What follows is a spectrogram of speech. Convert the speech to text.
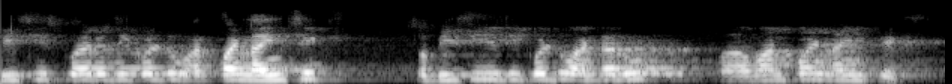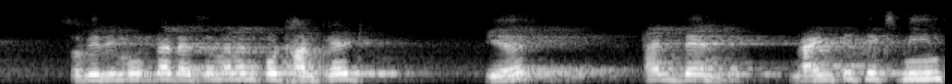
B C square is equal to 1.96 point nine six so B C is equal to under root one point nine six so we remove the decimal and put hundred here and then ninety six means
